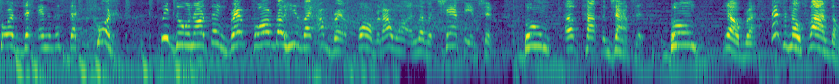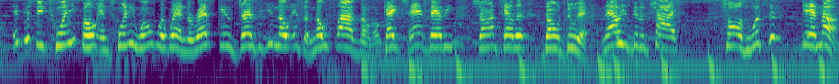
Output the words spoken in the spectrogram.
towards the end of the second quarter. We doing our thing. Brett Favre, though, he's like, I'm Brett Favre, and I want another championship. Boom, up top to Johnson. Boom, Yo, bro, that's a no-fly zone. If you see 24 and 21 we're wearing the Redskins jersey, you know it's a no-fly zone, okay? Champ Bailey, Sean Taylor, don't do that. Now he's going to try Charles Woodson? Yeah, nah.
